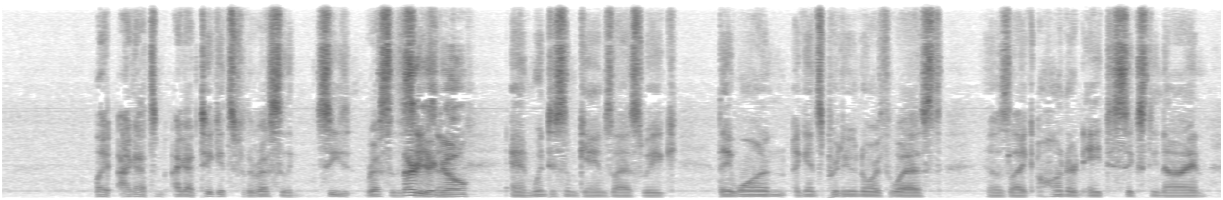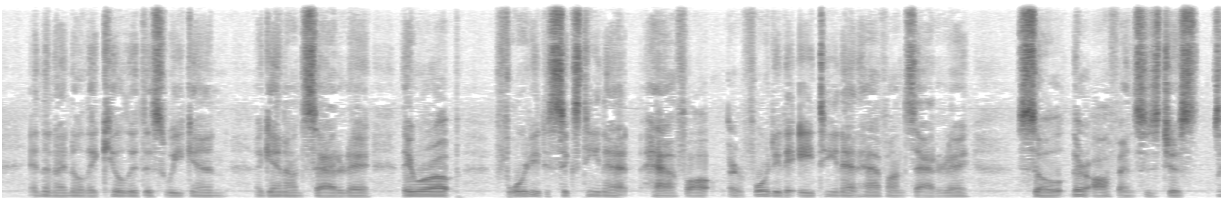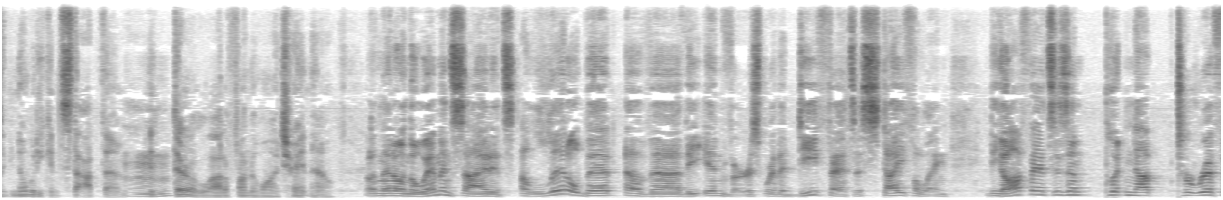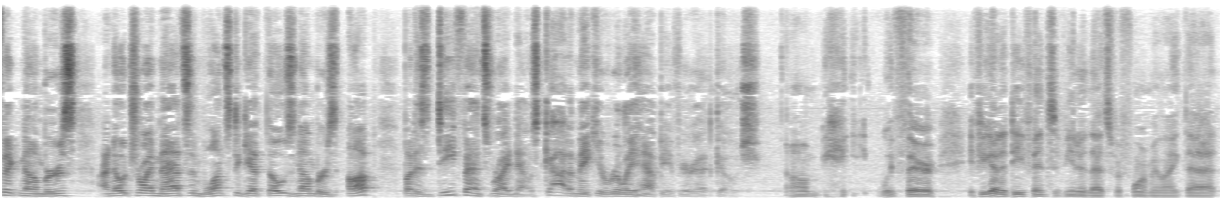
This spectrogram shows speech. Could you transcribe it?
like I got some, I got tickets for the rest of the season, rest of the There you go. And went to some games last week. They won against Purdue Northwest. It was like 108 to 69, and then I know they killed it this weekend again on Saturday. They were up 40 to 16 at half, all, or 40 to 18 at half on Saturday. So their offense is just like nobody can stop them. Mhm. It, they're a lot of fun to watch right now. And then on the women's side, it's a little bit of uh, the inverse, where the defense is stifling. The offense isn't putting up terrific numbers. I know Troy Mattson wants to get those numbers up, but his defense right now has got to make you really happy if you're head coach. Um, if they're if you got a defensive unit that's performing like that,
